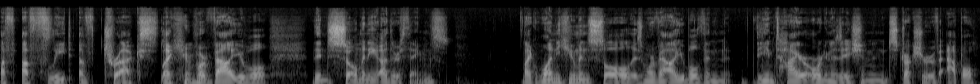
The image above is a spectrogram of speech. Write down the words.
a, a fleet of trucks. Like you're more valuable than so many other things. Like one human soul is more valuable than the entire organization and structure of Apple,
